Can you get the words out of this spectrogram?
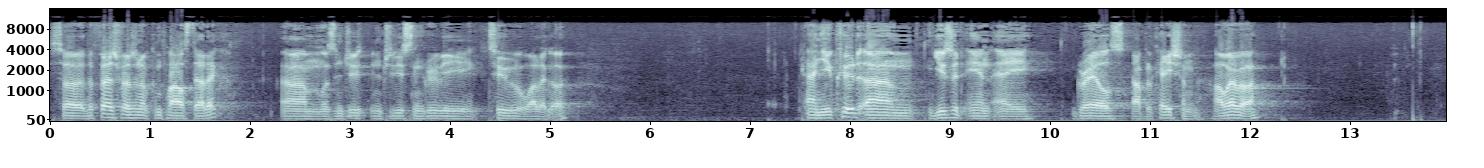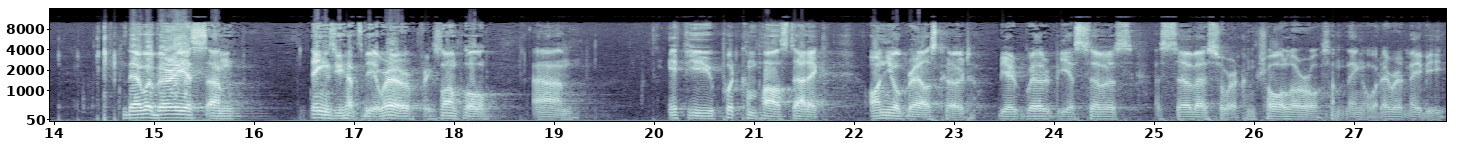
So the first version of compile static um, was introduced in Groovy 2 a while ago. And you could um, use it in a Grails application. However, there were various um, things you have to be aware of. For example, um, if you put compile static on your Grails code, whether it be a service, a service, or a controller, or something, or whatever it may be,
